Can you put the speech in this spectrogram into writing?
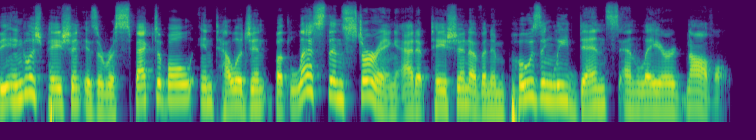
The English Patient is a respectable, intelligent, but less than stirring adaptation of an imposingly dense and layered novel.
